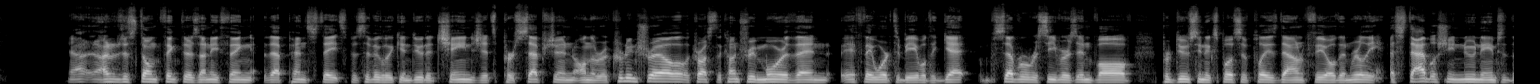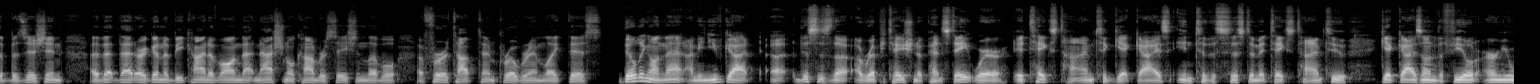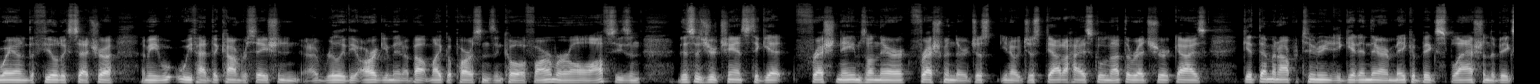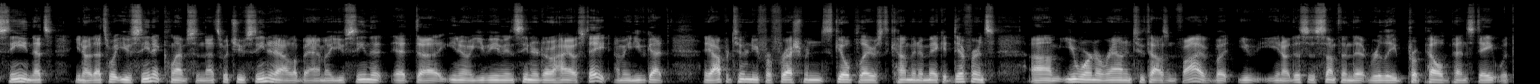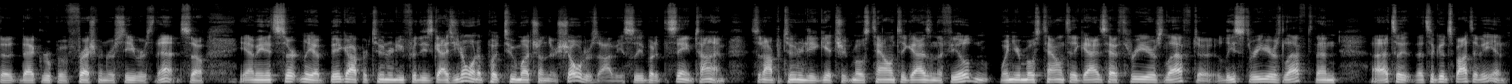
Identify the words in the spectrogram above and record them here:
I just don't think there's anything that Penn State specifically can do to change its perception on the recruiting trail across the country more than if they were to be able to get several receivers involved, producing explosive plays downfield, and really establishing new names at the position uh, that, that are going to be kind of on that national conversation level uh, for a top 10 program like this building on that, I mean, you've got uh, this is the a reputation of Penn State where it takes time to get guys into the system. It takes time to get guys onto the field, earn your way onto the field, etc. I mean, we've had the conversation, uh, really the argument about Micah Parsons and Koa Farmer all offseason. This is your chance to get fresh names on there, freshmen. They're just you know just out of high school, not the red shirt guys. Get them an opportunity to get in there and make a big splash on the big scene. That's you know that's what you've seen at Clemson. That's what you've seen at Alabama. You've seen it at uh, you know you've even seen it at Ohio State. I mean, you've got the opportunity for freshman skill players to come in and make a difference. Um, you weren't around in 2005, but you you know this is something that really propelled Penn State with the, that group of freshman receivers then. So yeah, I mean, it's certainly a big opportunity for these guys. You don't want to put too much on their shoulders, obviously, but at the same time, it's an opportunity to get your most talented guys on the field. And when your most talented guys have three years left, or at least three years left, then uh, that's a that's a good spot to be in.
